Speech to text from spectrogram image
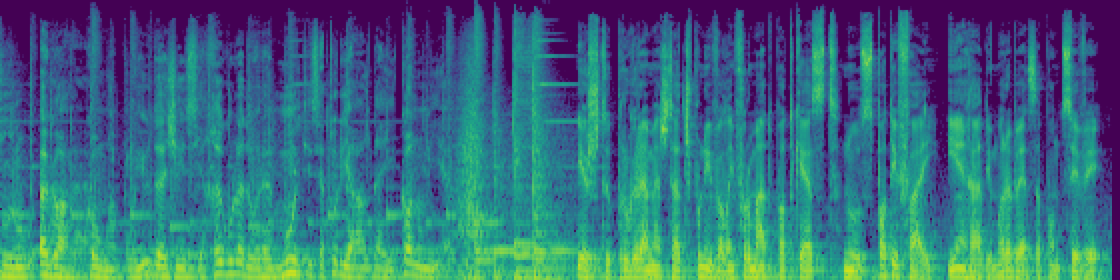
Futuro agora, com o apoio da Agência Reguladora Multissetorial da Economia. Este programa está disponível em formato podcast no Spotify e em radiomorabeza.cv.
